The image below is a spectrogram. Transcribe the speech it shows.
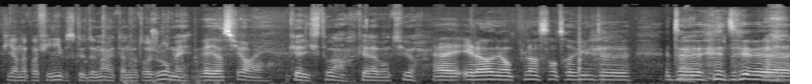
Puis on n'a pas fini parce que demain est un autre jour, mais Bien sûr, ouais. quelle histoire, quelle aventure. Ouais, et là, on est en plein centre-ville de. de. Ouais. de. euh,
